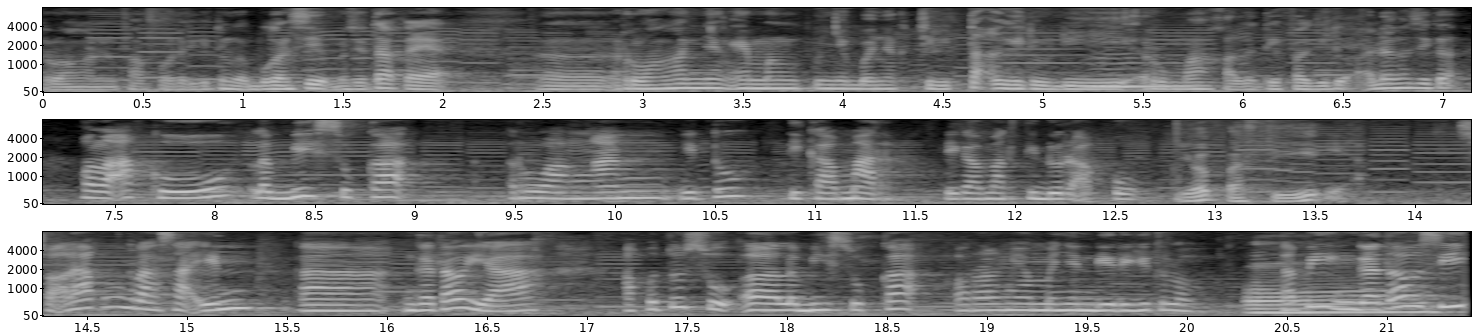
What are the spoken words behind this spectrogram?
ruangan favorit gitu nggak? Bukan sih maksudnya kayak eh, ruangan yang emang punya banyak cerita gitu di rumah kalau Tifa gitu ada nggak sih kak Kalau aku lebih suka ruangan itu di kamar, di kamar tidur aku. ya pasti Iya. Soalnya aku ngerasain eh, nggak tahu ya, aku tuh su- eh, lebih suka orang yang menyendiri gitu loh. Oh. Tapi nggak tahu sih,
